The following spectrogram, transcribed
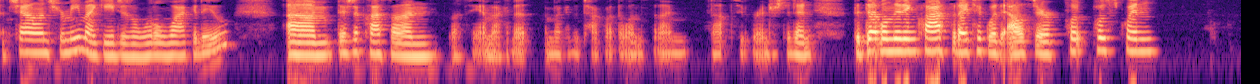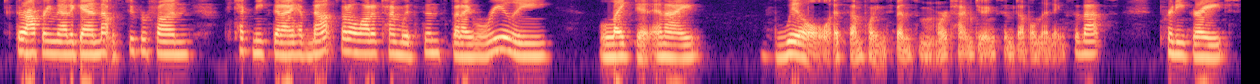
a challenge for me. My gauge is a little wackadoo. Um, there's a class on, let's see, I'm not gonna, I'm not gonna talk about the ones that I'm not super interested in. The double knitting class that I took with Alasdair Post-Quinn, they're offering that again. That was super fun. It's a technique that I have not spent a lot of time with since, but I really liked it, and I will at some point spend some more time doing some double knitting. So that's pretty great.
